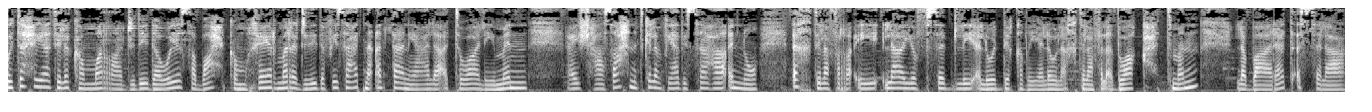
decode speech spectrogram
وتحياتي لكم مرة جديدة وصباحكم خير. مرة جديدة في ساعتنا الثانية على التوالي من عيشها. صح نتكلم في هذه الساعة أنه اختلاف الرأي لا يفسد للود قضية. لولا اختلاف الأذواق حتما لبارة السلع.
